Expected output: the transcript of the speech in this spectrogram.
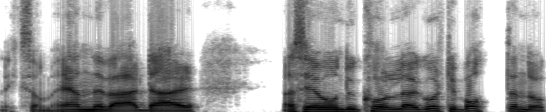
Liksom. En värld där, alltså om du kollar, går till botten då,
